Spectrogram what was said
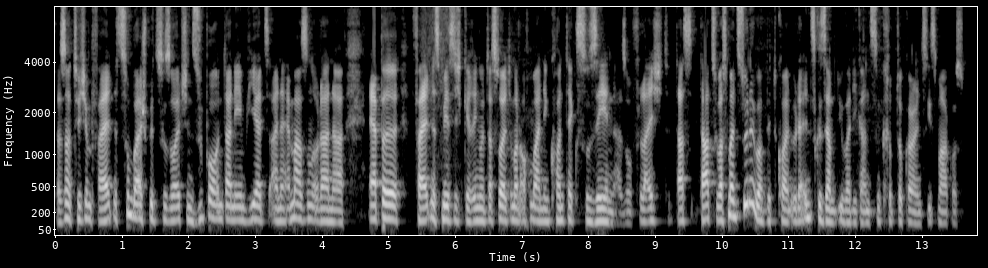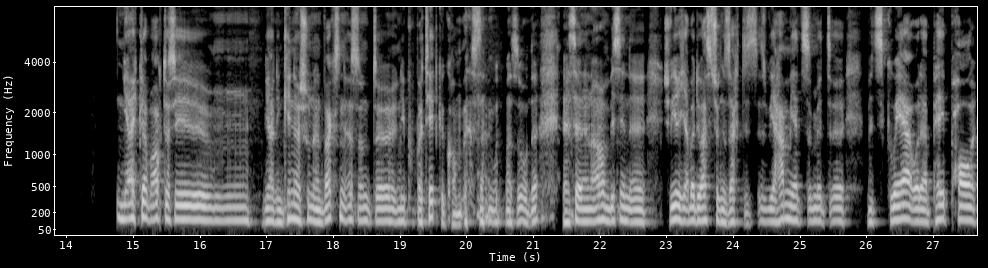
Das ist natürlich im Verhältnis zum Beispiel zu solchen Superunternehmen wie jetzt eine Amazon oder eine Apple verhältnismäßig gering und das sollte man auch mal in den Kontext so sehen. Also vielleicht das dazu. Was meinst du denn über Bitcoin oder insgesamt über die ganzen Cryptocurrencies, Markus? Ja, ich glaube auch, dass sie ähm, ja den Kindern schon entwachsen ist und äh, in die Pubertät gekommen ist, sagen wir mal so. Ne? Das ist ja dann auch ein bisschen äh, schwierig, aber du hast schon gesagt, ist, wir haben jetzt mit, äh, mit Square oder PayPal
